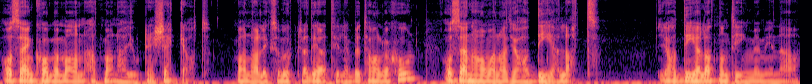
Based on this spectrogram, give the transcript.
Och sen kommer man att man har gjort en checkout. Man har liksom uppgraderat till en betalversion. Och sen har man att jag har delat. Jag har delat någonting med mina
